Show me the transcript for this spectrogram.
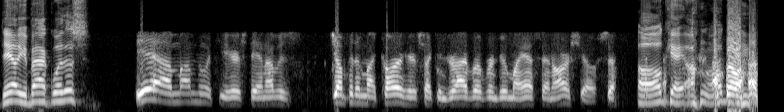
Dale, you back with us? Yeah, I'm, I'm with you here, Stan. I was jumping in my car here so I can drive over and do my SNR show. So. Oh, okay. Oh, okay.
